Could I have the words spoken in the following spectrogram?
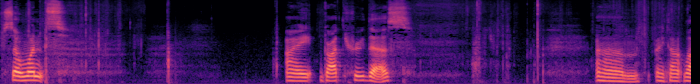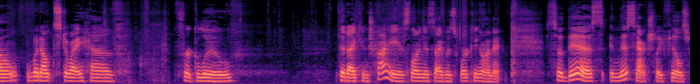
So once I got through this, um, I thought, well, what else do I have for glue that I can try as long as I was working on it? So this, and this actually feels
